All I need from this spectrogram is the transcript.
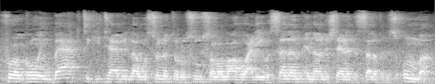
for going back to Kitabillah wa Sunnah Rasul sallallahu alayhi wasallam and understanding the Salaf of this Ummah.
